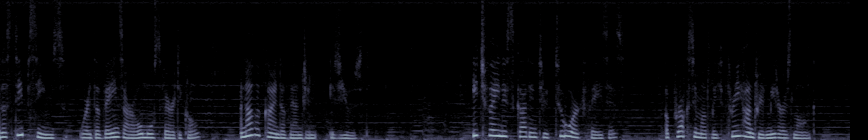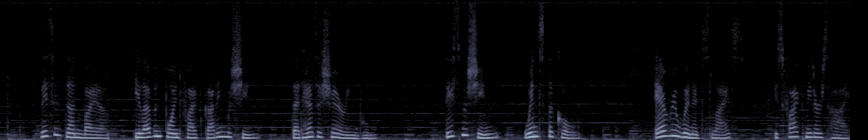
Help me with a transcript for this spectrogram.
the steep seams, where the veins are almost vertical, another kind of engine is used. Each vein is cut into two work phases, approximately 300 meters long. This is done by a 11.5 cutting machine that has a sharing boom. This machine winds the coal. Every winded slice is 5 meters high.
